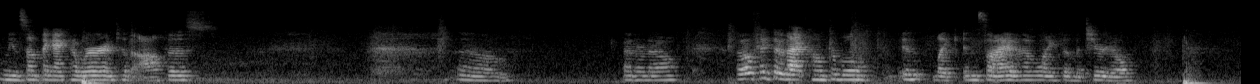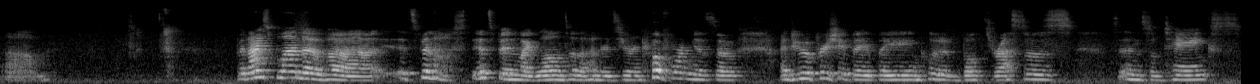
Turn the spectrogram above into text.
I mean, something I can wear into the office. Um, I don't know. I don't think they're that comfortable in like inside. I don't like the material. Um, but nice blend of uh, it's been it's been like well into the hundreds here in California, so I do appreciate that they included both dresses and some tanks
